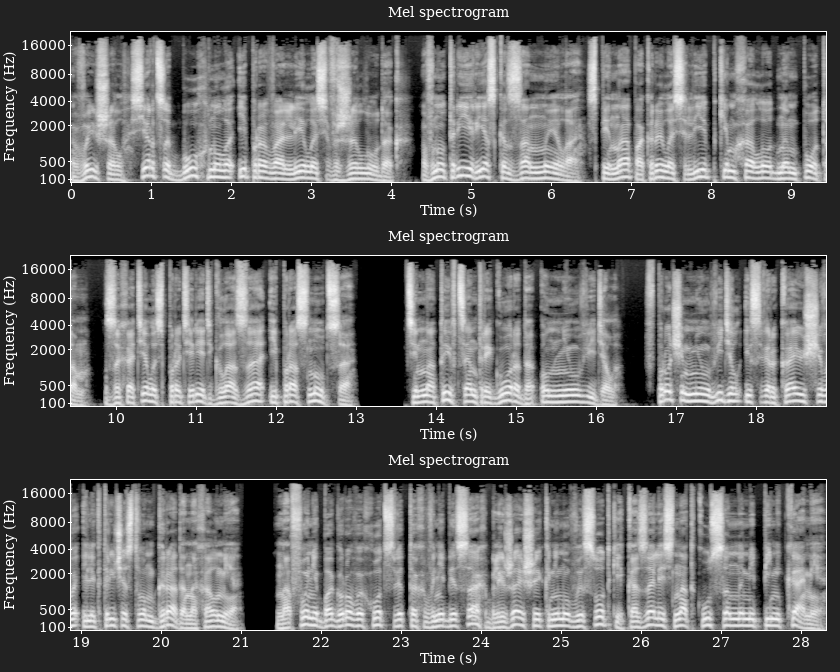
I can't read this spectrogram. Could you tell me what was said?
Вышел, сердце бухнуло и провалилось в желудок. Внутри резко заныло, спина покрылась липким холодным потом. Захотелось протереть глаза и проснуться. Темноты в центре города он не увидел. Впрочем, не увидел и сверкающего электричеством града на холме. На фоне багровых отсветах в небесах ближайшие к нему высотки казались надкусанными пеньками,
